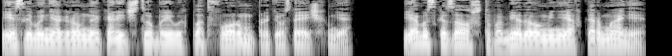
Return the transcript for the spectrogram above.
Если бы не огромное количество боевых платформ, противостоящих мне, я бы сказал, что победа у меня в кармане.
